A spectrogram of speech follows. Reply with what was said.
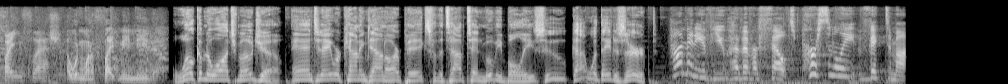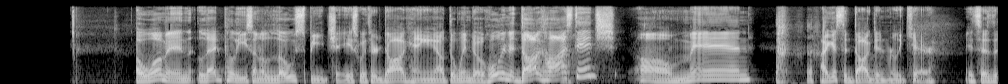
Fight you, Flash. I wouldn't want to fight me neither. Welcome to WatchMojo. And today we're counting down our picks for the top 10 movie bullies who got what they deserved. How many of you have ever felt personally victimized? A woman led police on a low speed chase with her dog hanging out the window, holding the dog hostage. Oh man. I guess the dog didn't really care. It says that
